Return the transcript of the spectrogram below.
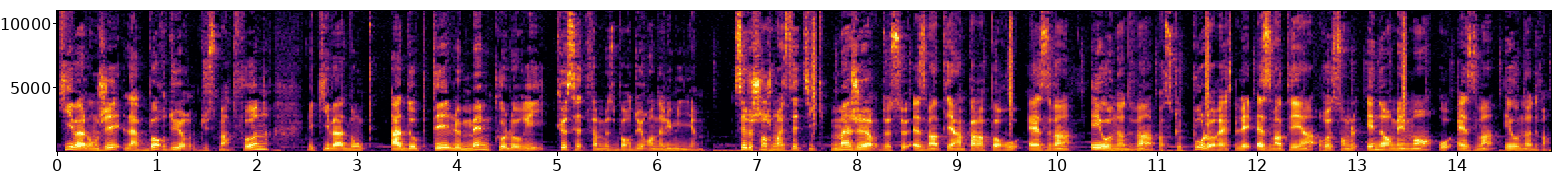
qui va longer la bordure du smartphone et qui va donc adopter le même coloris que cette fameuse bordure en aluminium. C'est le changement esthétique majeur de ce S21 par rapport au S20 et au Note 20 parce que pour le reste, les S21 ressemblent énormément au S20 et au Note 20.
